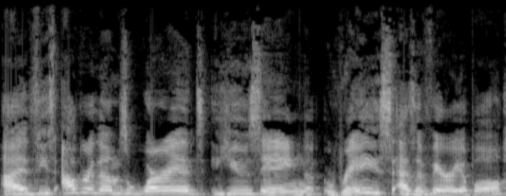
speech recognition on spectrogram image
Uh, these algorithms weren't using race as a variable,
